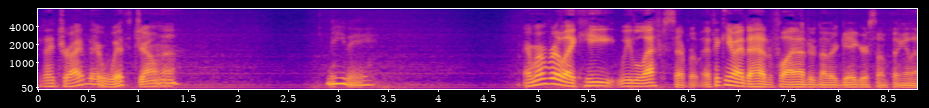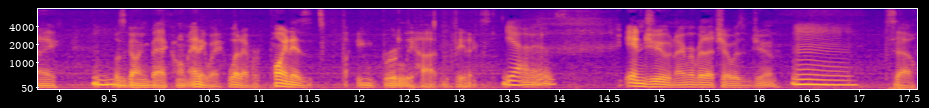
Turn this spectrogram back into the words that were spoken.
Did I drive there with Jonah? Maybe. I remember like he we left separately. I think he might have had to fly under another gig or something, and I Mm-hmm. was going back home. Anyway, whatever. Point is, it's fucking brutally hot in Phoenix Yeah, it is. in June. I remember that show was in June. Mm. So,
